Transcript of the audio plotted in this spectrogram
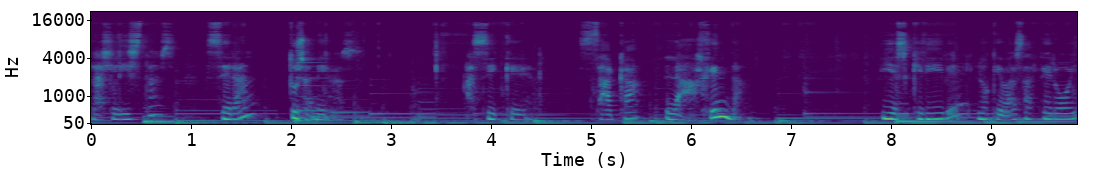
Las listas serán tus amigas. Así que saca la agenda y escribe lo que vas a hacer hoy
